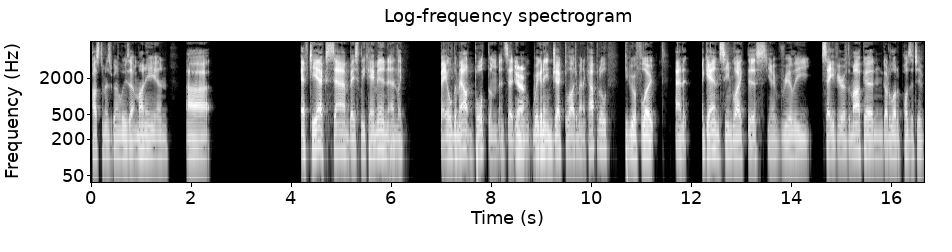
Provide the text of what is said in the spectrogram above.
customers were going to lose out money and uh FTX Sam basically came in and like bailed them out, bought them and said, you know, we're going to inject a large amount of capital, keep you afloat and it again seemed like this, you know, really savior of the market and got a lot of positive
